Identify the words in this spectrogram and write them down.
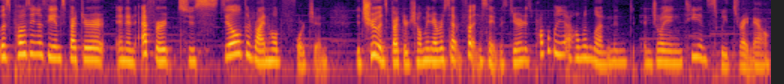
was posing as the inspector in an effort to steal the Reinhold fortune? The true Inspector Chelmey never set foot in St. Mystere and is probably at home in London enjoying tea and sweets right now.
